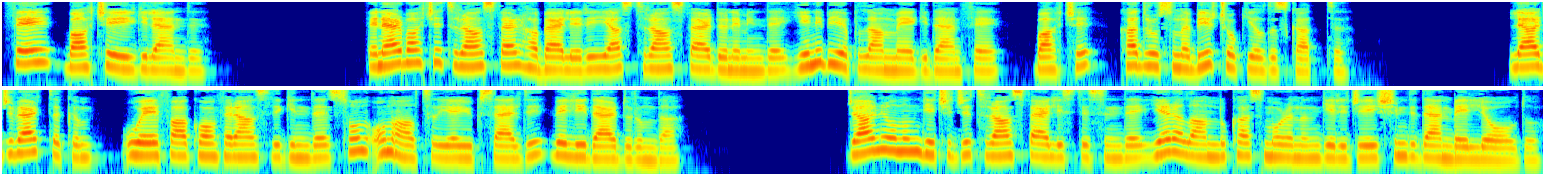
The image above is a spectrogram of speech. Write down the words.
F. Bahçe ilgilendi. Fenerbahçe transfer haberleri yaz transfer döneminde yeni bir yapılanmaya giden F. Bahçe, kadrosuna birçok yıldız kattı. Lacivert takım, UEFA Konferans Ligi'nde son 16'ya yükseldi ve lider durumda. Canio'nun geçici transfer listesinde yer alan Lucas Moura'nın geleceği şimdiden belli oldu.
